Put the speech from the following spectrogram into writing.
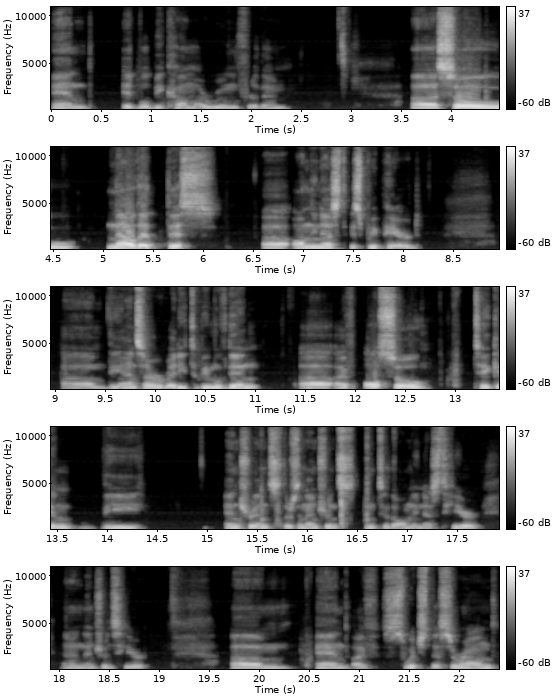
and it will become a room for them. Uh, so now that this uh, Omni Nest is prepared, um, the ants are ready to be moved in. Uh, I've also taken the entrance. There's an entrance into the Omni Nest here and an entrance here. Um, and I've switched this around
